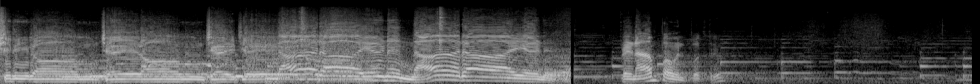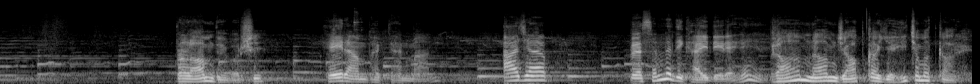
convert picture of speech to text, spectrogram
श्री राम जय राम जय जय। नारायण नारायण। प्रणाम पवन पुत्र। प्रणाम देवर्षि। हे राम भक्त हनुमान आज आप प्रसन्न दिखाई दे रहे हैं। राम नाम जाप का यही चमत्कार है।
